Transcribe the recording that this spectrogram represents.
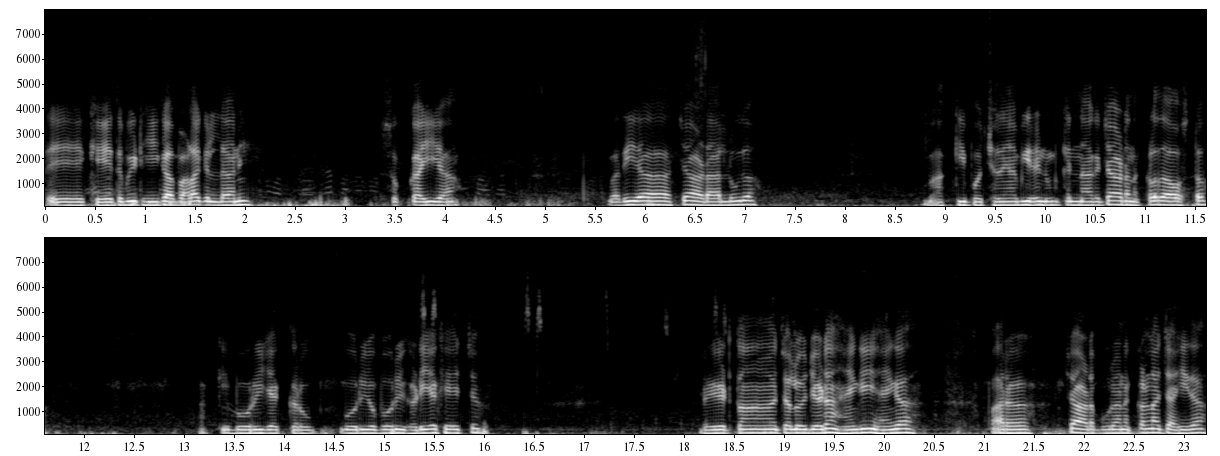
ਤੇ ਖੇਤ ਵੀ ਠੀਕ ਆ, ਬਾਹਲਾ ਗਿੱਲਾ ਨਹੀਂ ਸੁੱਕਾ ਹੀ ਆ। ਵਧੀਆ ਝਾੜ ਆਲੂ ਦਾ। ਬਾਕੀ ਪੁੱਛਦੇ ਆ ਵੀਰੇ ਨੂੰ ਕਿੰਨਾ ਕੁ ਝਾੜ ਨਿਕਲਦਾ ਉਸ ਤੋਂ। ਬਾਕੀ ਬੋਰੀ ਚੈੱਕ ਕਰੋ, ਬੋਰੀ ਉਹ ਬੋਰੀ ਖੜੀ ਆ ਖੇਤ 'ਚ। ਰੇਟ ਤਾਂ ਚਲੋ ਜਿਹੜਾ ਹੈਗੀ ਹੈਗਾ, ਪਰ ਝਾੜ ਪੂਰਾ ਨਿਕਲਣਾ ਚਾਹੀਦਾ।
